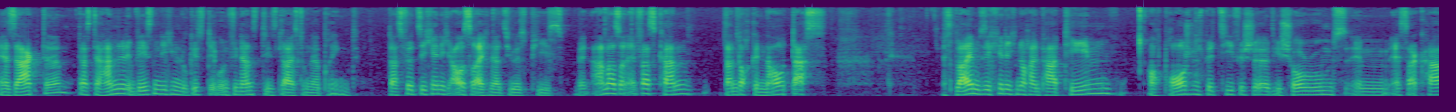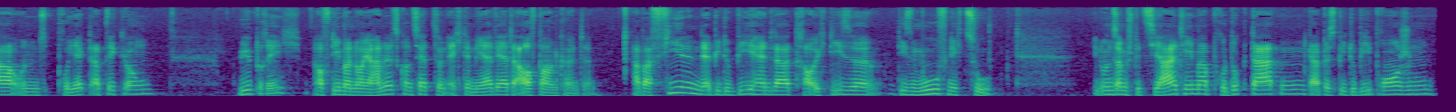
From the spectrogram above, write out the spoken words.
Er sagte, dass der Handel im Wesentlichen Logistik- und Finanzdienstleistungen erbringt. Das wird sicher nicht ausreichen als USPs. Wenn Amazon etwas kann, dann doch genau das. Es bleiben sicherlich noch ein paar Themen, auch branchenspezifische wie Showrooms im SAK und Projektabwicklung, übrig, auf die man neue Handelskonzepte und echte Mehrwerte aufbauen könnte. Aber vielen der B2B-Händler traue ich diese, diesen Move nicht zu. In unserem Spezialthema Produktdaten gab es B2B-Branchen,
